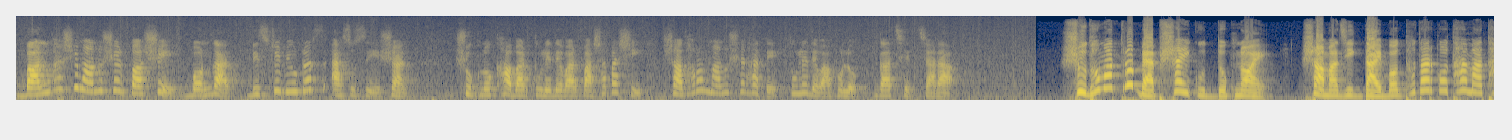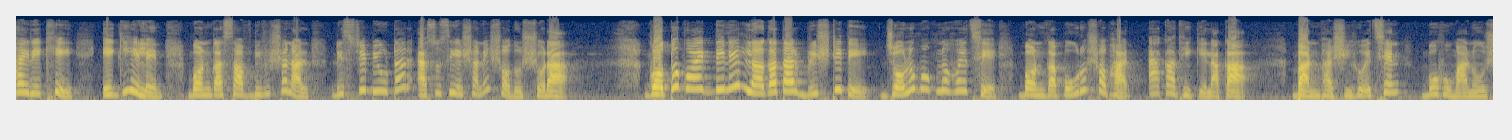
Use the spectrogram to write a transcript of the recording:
বানভাসী মানুষের পাশে বনগার distributors association শুকনো খাবার তুলে দেওয়ার পাশাপাশি সাধারণ মানুষের হাতে তুলে দেওয়া হলো গাছের চারা। শুধুমাত্র ব্যবসায়িক উদ্যোগ নয়, সামাজিক দায়বদ্ধতার কথা মাথায় রেখে এগিয়ে এলেন বনগাঁ সাব ডিভিশনাল ডিস্ট্রিবিউটার অ্যাসোসিয়েশনের সদস্যরা। গত কয়েকদিনে লাগাতার বৃষ্টিতে জলমগ্ন হয়েছে বনগাঁ পৌরসভার একাধিক এলাকা। বানভাসী হয়েছেন বহু মানুষ।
